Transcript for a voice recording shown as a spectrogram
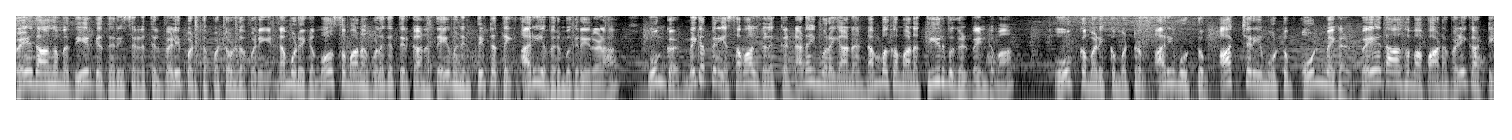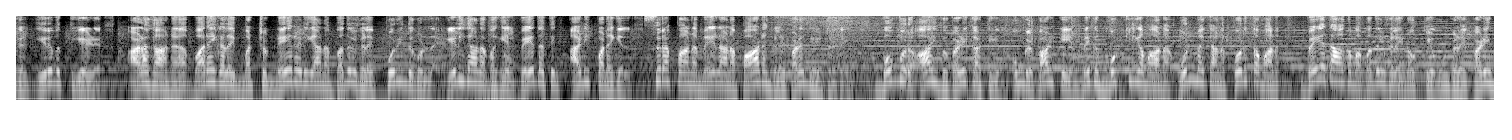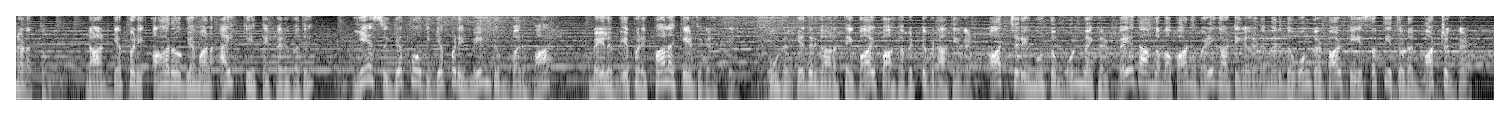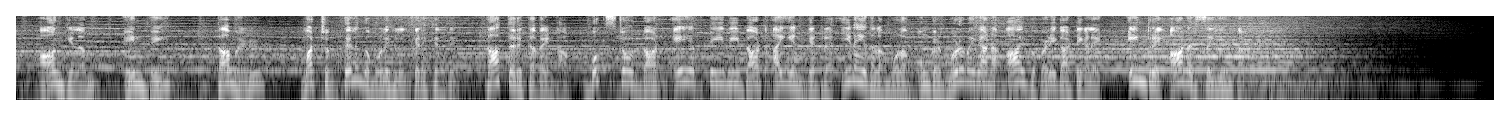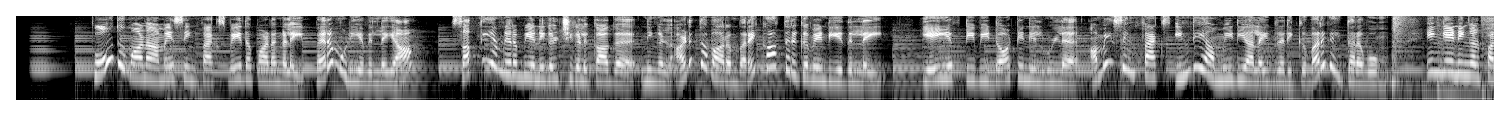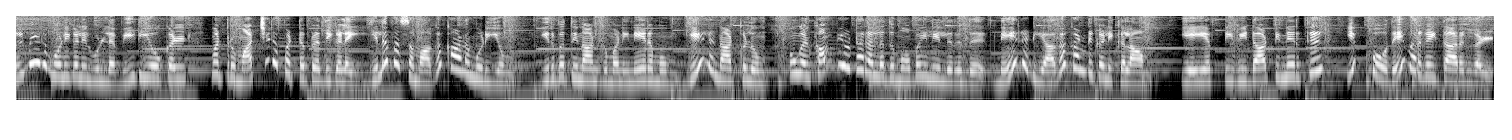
வேதாகம தீர்க்க தரிசனத்தில் வெளிப்படுத்தப்பட்டுள்ளபடி நம்முடைய மோசமான உலகத்திற்கான தேவனின் திட்டத்தை அறிய விரும்புகிறீர்களா? உங்கள் மிகப்பெரிய சவால்களுக்கு நடைமுறையான நம்பகமான தீர்வுகள் வேண்டுமா? ஊக்கமளிக்கும் மற்றும் அறிவூட்டும் ஆச்சரியமூட்டும் உண்மைகள் வேதாகம பாட வழிகாட்டிகள் இருபத்தி ஏழு அழகான வரைகளை மற்றும் நேரடியான பதில்களை புரிந்து கொள்ள எளிதான வகையில் வேதத்தின் அடிப்படையில் சிறப்பான மேலான பாடங்களை வழங்குகின்றது. ஒவ்வொரு ஆய்வு வழிகாட்டியும் உங்கள் வாழ்க்கையின் மிக முக்கியமான உண்மைக்கான பொருத்தமான வேதாகம பதில்களை நோக்கி உங்களை வழிநடத்தும். நான் எப்படி ஆரோக்கியமான ஐக்கியத்தை பெறுவது? இயேசு எப்போது எப்படி மீண்டும் வருவார்? மேலும் இப்படி பல கேள்விகளுக்கு உங்கள் எதிர்காலத்தை வாய்ப்பாக விட்டுவிடாதீர்கள். ஆச்சரியமூட்டும் உண்மைகள் வேதாகம பாட வழிகாட்டிகளிடமிருந்து உங்கள் வாழ்க்கையை சத்தியத்துடன் மாற்றுங்கள். ஆங்கிலம் இந்தி தமிழ் மற்றும் தெலுங்கு மொழிகளில் கிடைக்கிறது. காத்திருக்க வேண்டாம். Book store dot AFTV dot IN என்ற இணையதளம் மூலம் உங்கள் முழுமையான ஆய்வு வழிகாட்டிகளை இன்றே ஆர்டர் செய்யுங்கள். போதுமான அமேசிங் ஃபேக்ட்ஸ் வேத பாடங்களை பெற முடியவில்லையா? சத்தியம் நிரம்பிய நிகழ்ச்சிகளுக்காக நீங்கள் அடுத்த வாரம் வரை காத்திருக்க வேண்டியதில்லை. ஏஎஃப்டிவி டாட் இனில் உள்ள அமேசிங் ஃபேக்ட்ஸ் இந்தியா மீடியா லைப்ரரிக்கு வருகை தரவும். இங்கே நீங்கள் பல்வேறு மொழிகளில் உள்ள வீடியோக்கள் மற்றும் அச்சிடப்பட்ட பிரதிகளை இலவசமாக காண முடியும். இருபத்தி நான்கு மணி நேரமும் ஏழு நாட்களும் உங்கள் கம்ப்யூட்டர் அல்லது மொபைலில் இருந்து நேரடியாக கண்டுகளிக்கலாம். ஏஎஃப்டிவி டாட் இனிற்கு இப்போதே வருகை தாருங்கள்.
